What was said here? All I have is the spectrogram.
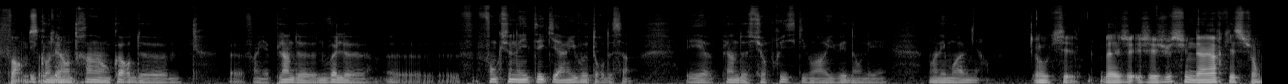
Forms, et qu'on est en train encore de. Enfin, il y a plein de nouvelles fonctionnalités qui arrivent autour de ça, et plein de surprises qui vont arriver dans les, dans les mois à venir. Ok, bah, j'ai juste une dernière question.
